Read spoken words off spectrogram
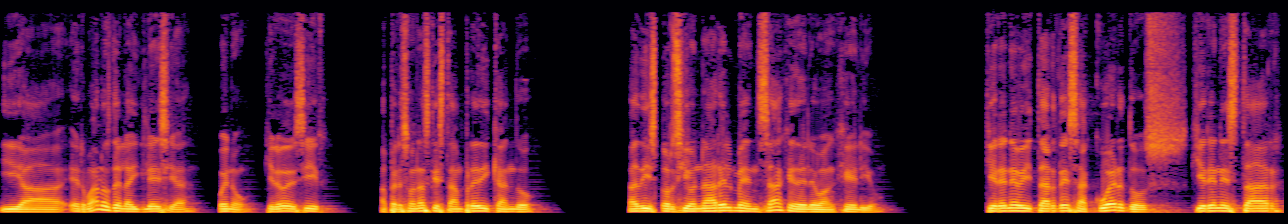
y a hermanos de la iglesia, bueno, quiero decir, a personas que están predicando, a distorsionar el mensaje del Evangelio. Quieren evitar desacuerdos, quieren estar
